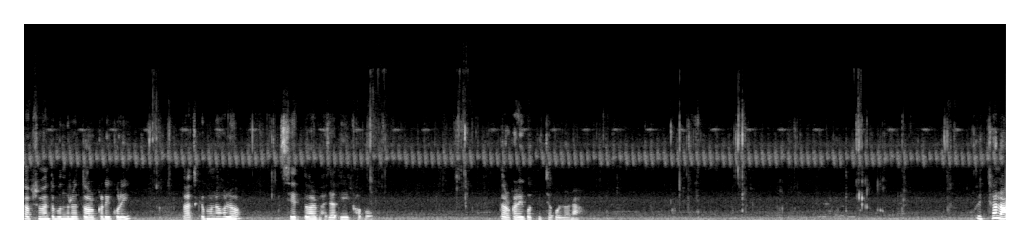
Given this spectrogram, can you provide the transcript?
সবসময় তো বন্ধুরা তরকারি করি। তো আজকে মনে হলো সেদ্ধ আর ভাজা দিয়েই খাব। তরকারি করতে ইচ্ছা করল না। ইচ্ছা না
